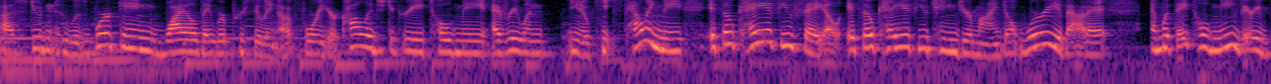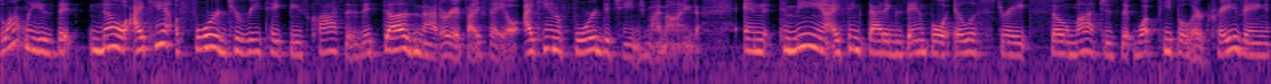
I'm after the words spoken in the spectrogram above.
a student who was working while they were pursuing a four-year college degree told me everyone you know keeps telling me it's okay if you fail. It's okay if you change your mind. Don't worry about it and what they told me very bluntly is that no, I can't afford to retake these classes. It does matter if I fail. I can't afford to change my mind. And to me, I think that example illustrates so much is that what people are craving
